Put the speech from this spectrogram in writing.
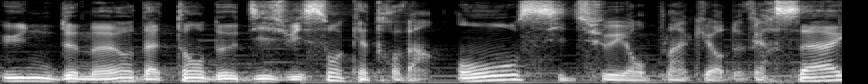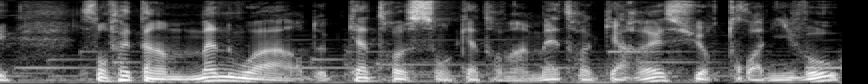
une demeure datant de 1891, située en plein cœur de Versailles. C'est en fait un manoir de 480 mètres carrés sur trois niveaux,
